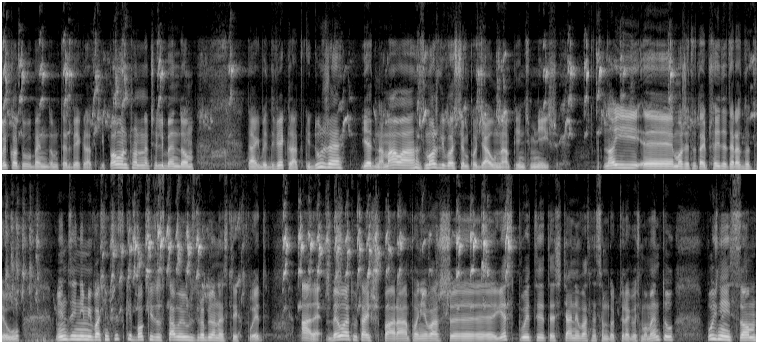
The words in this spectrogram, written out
wykotów będą te dwie klatki połączone, czyli będą tak jakby dwie klatki duże, jedna mała, z możliwością podziału na pięć mniejszych. No i e, może tutaj przejdę teraz do tyłu. Między innymi właśnie wszystkie boki zostały już zrobione z tych płyt. Ale była tutaj szpara, ponieważ e, jest płyty, te ściany własne są do któregoś momentu. Później są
